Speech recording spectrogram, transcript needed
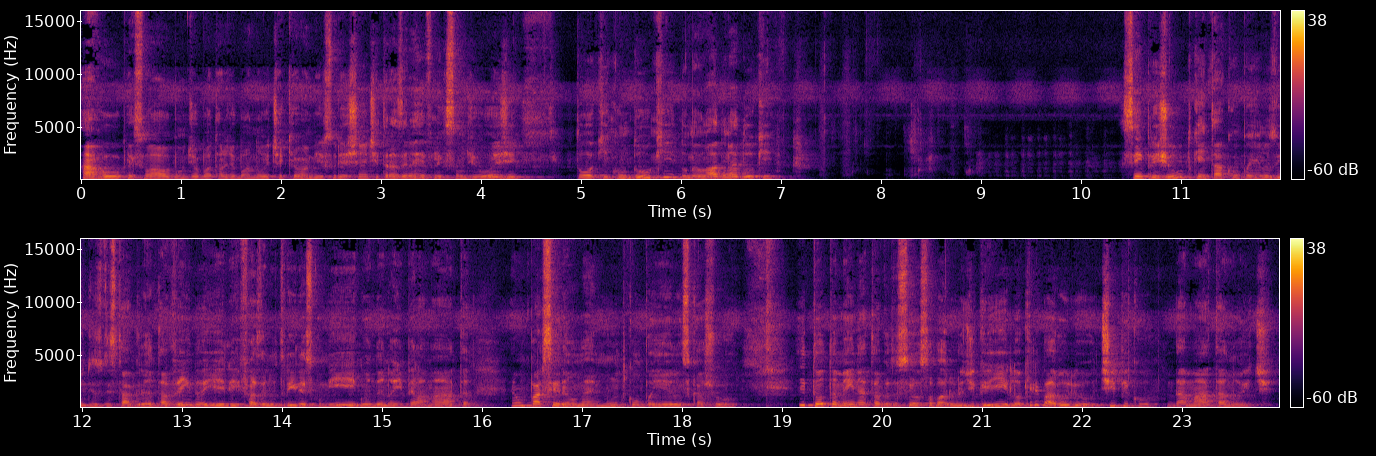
Arro pessoal, bom dia, boa tarde, boa noite. Aqui é o Amir Suryashanti trazendo a reflexão de hoje. Estou aqui com o Duque, do meu lado, né, Duque? Sempre junto, quem está acompanhando os vídeos do Instagram está vendo aí ele fazendo trilhas comigo, andando aí pela mata. É um parceirão, né? Muito companheiro esse cachorro. E tô também, né? Talvez você ouça barulho de grilo, aquele barulho típico da mata à noite.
